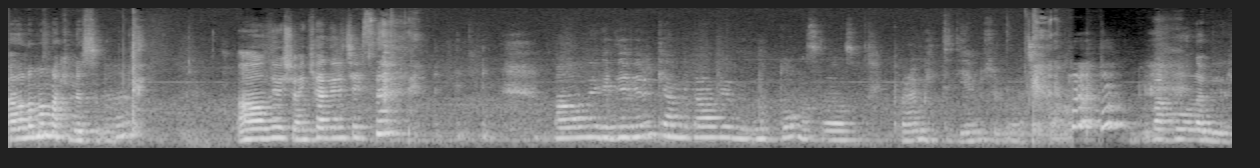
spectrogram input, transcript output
Ağlama makinesi bu. Ağlıyor şu an kendini çekse. ağlıyor hediye verirken bir daha ağlıyor. Mutlu olması lazım. Param gitti diye mi üzülüyor? Bak bu olabilir.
